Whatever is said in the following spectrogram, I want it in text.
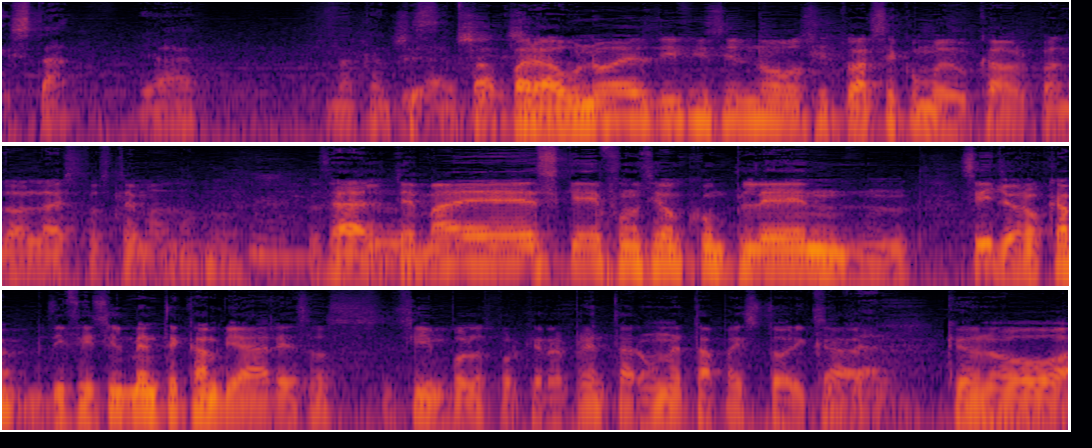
está ya una cantidad Pa- de... para uno es difícil no situarse como educador cuando habla de estos temas, ¿no? O sea, el tema es qué función cumplen. Sí, yo no cam- difícilmente cambiar esos símbolos porque representaron una etapa histórica Sí, claro. que uno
